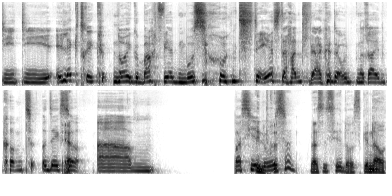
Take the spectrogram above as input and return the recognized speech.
die, die Elektrik neu gemacht werden muss und der erste Handwerker da unten reinkommt und denkst ja. so, ähm, was hier Interessant. los? Was ist hier los? Genau.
